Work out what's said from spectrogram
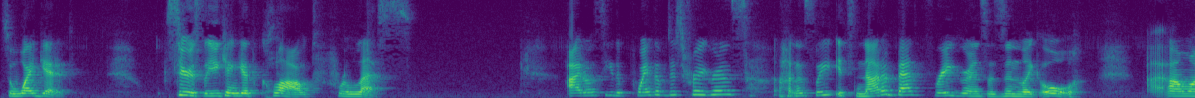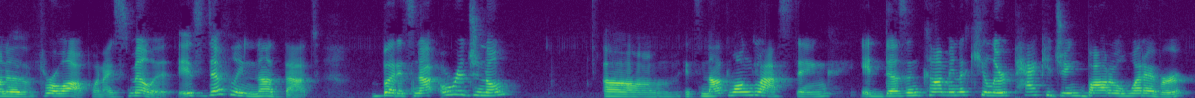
So why get it? Seriously, you can get cloud for less. I don't see the point of this fragrance, honestly. It's not a bad fragrance as in like, oh, I want to throw up when I smell it. It's definitely not that. But it's not original. Um, it's not long lasting. It doesn't come in a killer packaging, bottle, whatever.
